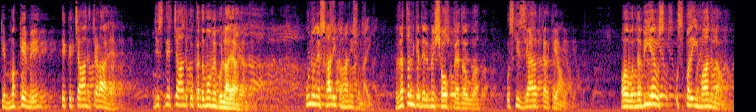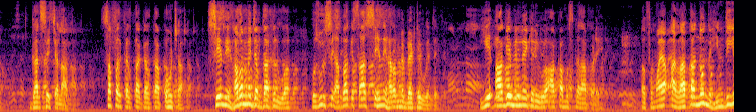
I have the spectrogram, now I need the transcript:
کہ مکے میں ایک چاند چڑھا ہے جس نے چاند کو قدموں میں بلایا ہے۔ انہوں نے ساری کہانی سنائی۔ رتن کے دل میں شوق پیدا ہوا اس کی زیارت کر کے آؤں اور وہ نبی ہے اس, اس پر ایمان لاؤں۔ گھر سے چلا۔ سفر کرتا کرتا پہنچا۔ سین حرم میں جب داخل ہوا، حضور سے ابا کے ساتھ سہن حرم میں بیٹھے ہوئے تھے۔ یہ آگے ملنے کے لیے ہوا آقا مسکرا پڑے۔ اور فرمایا راتا نن ہندی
